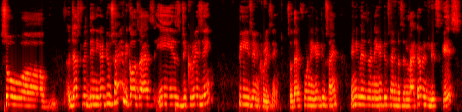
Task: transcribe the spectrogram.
So uh, just with the negative sign because as E is decreasing P is increasing. So therefore negative sign. Anyways the negative sign doesn't matter in this case.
